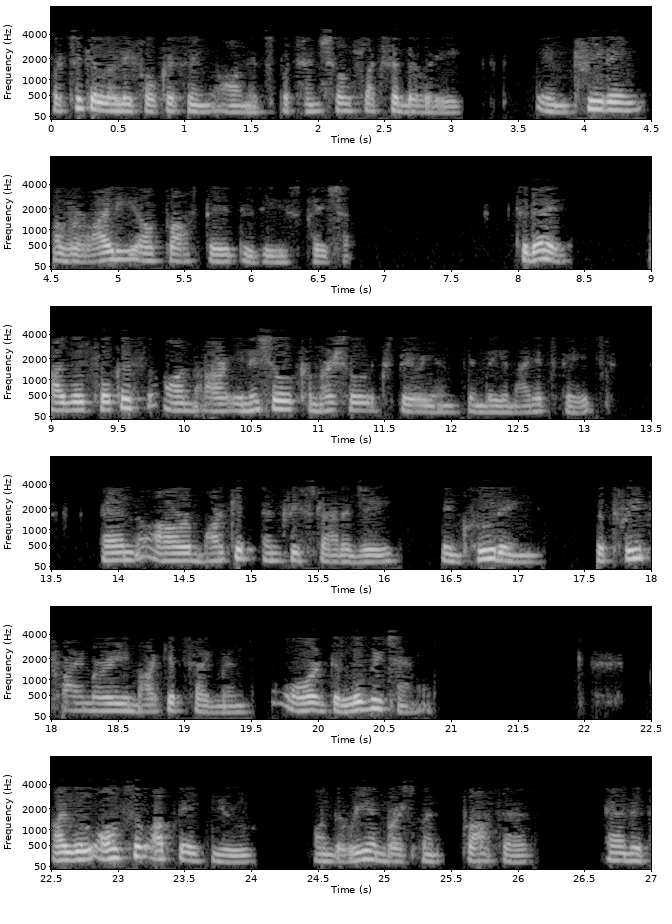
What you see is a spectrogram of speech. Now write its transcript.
particularly focusing on its potential flexibility in treating a variety of prostate disease patients. Today, I will focus on our initial commercial experience in the United States and our market entry strategy, including the three primary market segments or delivery channels. I will also update you on the reimbursement process and its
